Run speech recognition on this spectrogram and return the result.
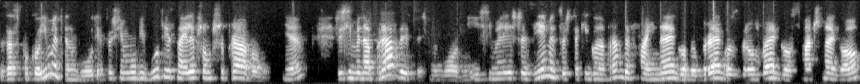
zaspokoimy ten głód, jak to się mówi, głód jest najlepszą przyprawą, nie? Że jeśli my naprawdę jesteśmy głodni, jeśli my jeszcze zjemy coś takiego naprawdę fajnego, dobrego, zdrowego, smacznego,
